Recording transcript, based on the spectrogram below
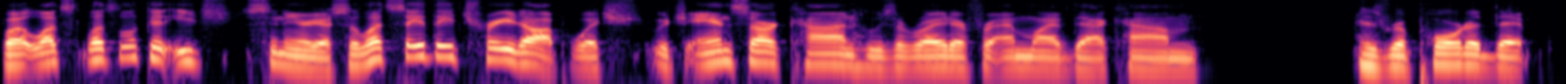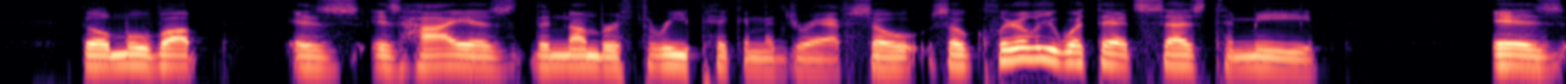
But let's let's look at each scenario. So let's say they trade up, which which Ansar Khan, who's a writer for MLive.com, has reported that they'll move up as as high as the number three pick in the draft. So so clearly, what that says to me is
